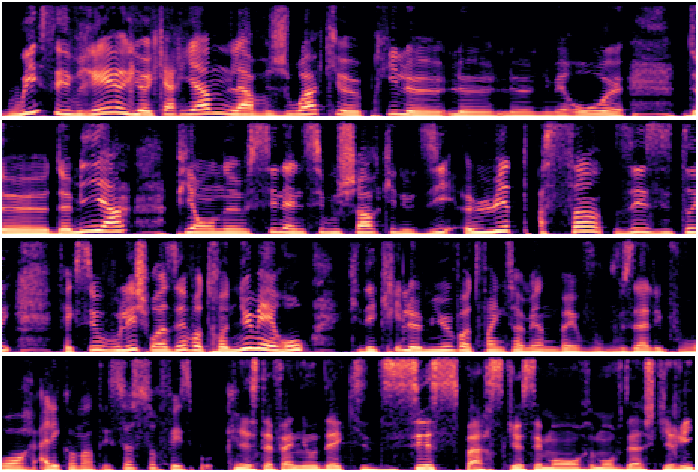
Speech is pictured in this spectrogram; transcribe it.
Oui, c'est vrai. Il y a Karianne Lajoie qui a pris le, le- le numéro euh, de, de Mia. Puis on a aussi Nancy Bouchard qui nous dit 8 sans hésiter. Fait que si vous voulez choisir votre numéro qui décrit le mieux votre fin de semaine, ben vous, vous allez pouvoir aller commenter ça sur Facebook. Il y a Stéphanie Audet qui dit 6 parce que c'est mon, mon visage qui rit.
